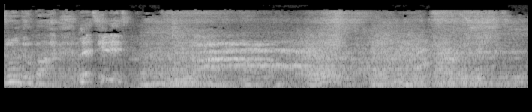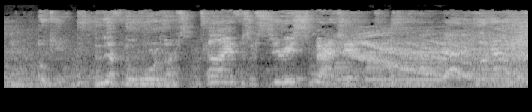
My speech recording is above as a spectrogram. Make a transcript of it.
Wunderbar. Let's hit it. Okay, enough of the warm-ups. Time for some serious smashing. Look out!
